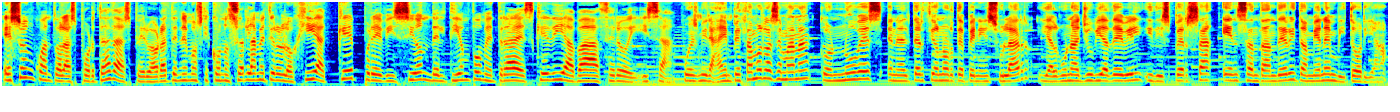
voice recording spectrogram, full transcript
Eso en cuanto a las portadas, pero ahora tenemos que conocer la meteorología. ¿Qué previsión del tiempo me traes? ¿Qué día va a hacer hoy, Isa? Pues mira, empezamos la semana con nubes en el tercio norte peninsular y alguna lluvia débil y dispersa en Santander y también en Vitoria.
